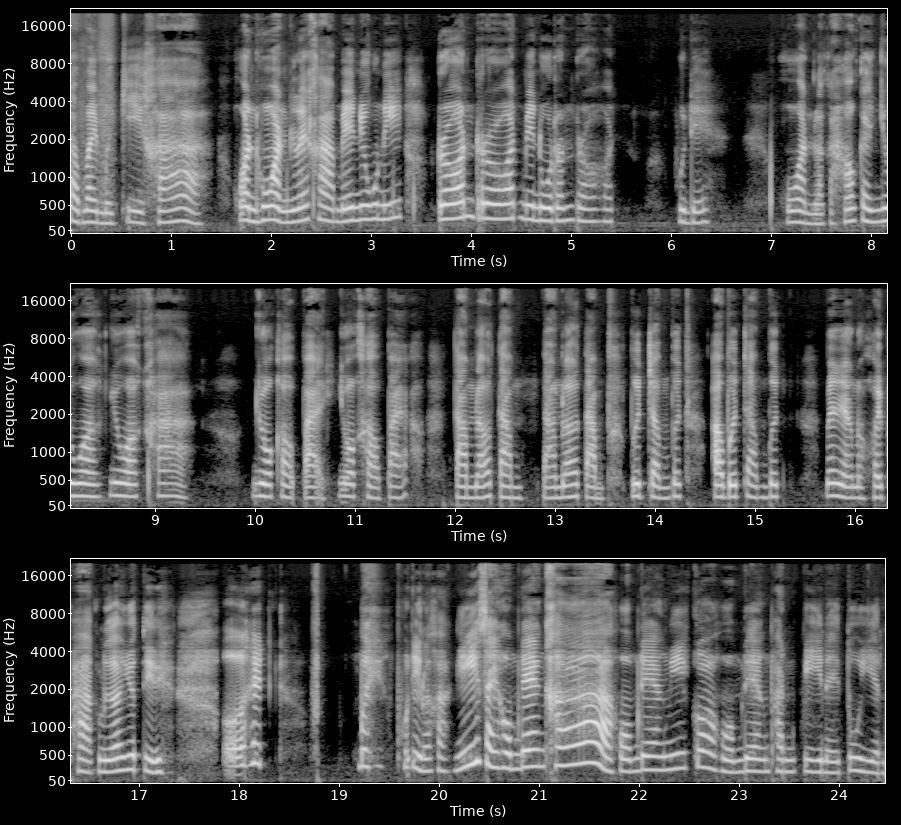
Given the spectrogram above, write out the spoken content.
ตำไว้เมื่อกี้ค่ะร้อนๆเลยค่ะ เมนูนี้ร้อนๆเมนูร้อนๆพู้นเดะร้อนแล้วก็เราก็ยั่วยั่วค่ะยั่วเข้าไปยั่วเข้าไปตำแล้วตำตำแล้วตำบึดจำบึดเอาบึดจำบึดแม่นหยังเนาะข้อยพากเรืออยู่ติเออเฮ็ด ไม่พูดอีกแล้วค่ะ นี่ใส่หอมแดงค่ะ หอมแดงนี่ก็หอมแดงพันปีในตู้เย็น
